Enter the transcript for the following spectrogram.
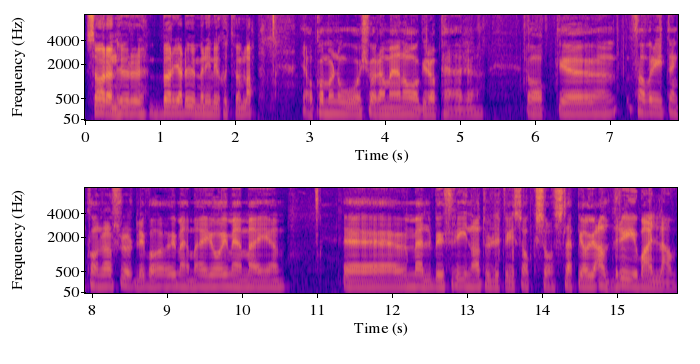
Sören, hur börjar du med din V75-lapp? Jag kommer nog att köra med en A-grupp här. Och eh, favoriten Konrad Rödliv har jag med mig. Jag ju med mig eh, Mellby Fri naturligtvis också. Släpper jag ju aldrig i Wild Love.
